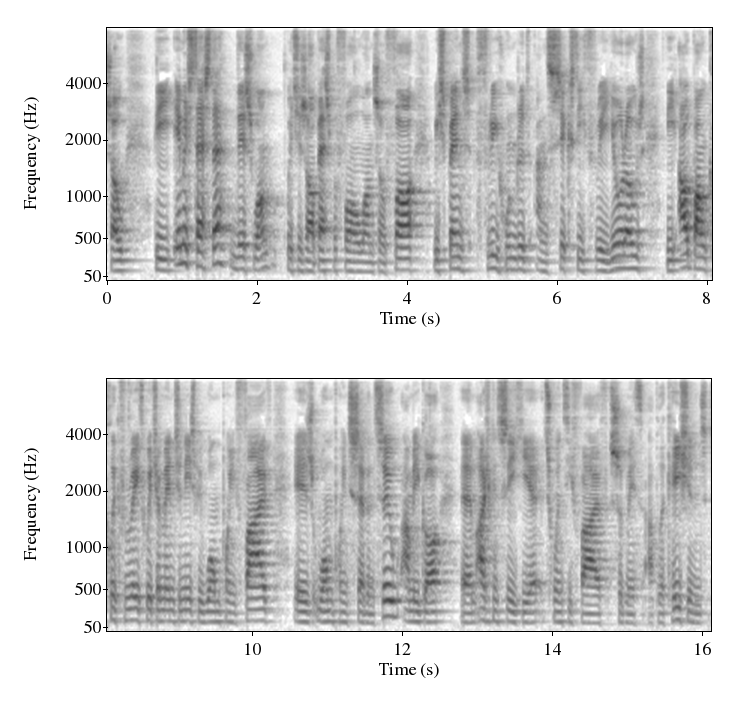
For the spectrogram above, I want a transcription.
So the image tester, this one, which is our best performing one so far, we spent 363 euros. The outbound click-through rate, which I mentioned needs to be 1.5, is 1.72, and we got, um, as you can see here, 25 submit applications.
